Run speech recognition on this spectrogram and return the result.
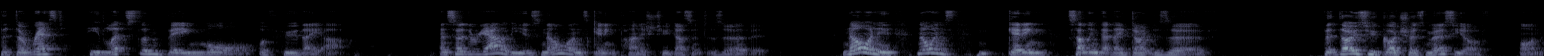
but the rest, He lets them be more of who they are. And so the reality is, no one's getting punished who doesn't deserve it. No one is, no one's getting something that they don't deserve. But those who God shows mercy of on,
